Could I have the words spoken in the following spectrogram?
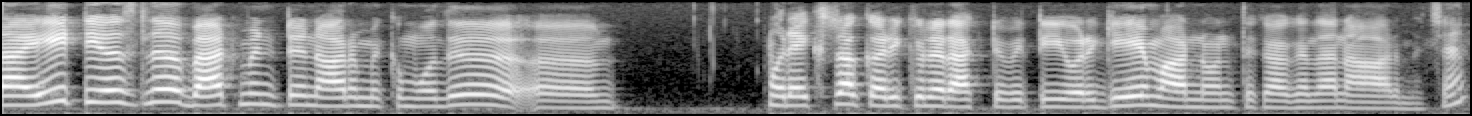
நான் எயிட் இயர்ஸில் பேட்மிண்டன் ஆரம்பிக்கும் போது ஒரு எக்ஸ்ட்ரா கரிக்குலர் ஆக்டிவிட்டி ஒரு கேம் ஆடணுன்றதுக்காக தான் நான் ஆரம்பித்தேன்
